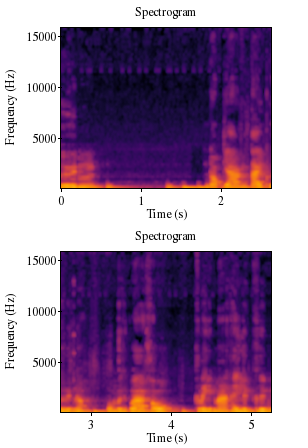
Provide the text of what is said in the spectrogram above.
พื้นดอกยางใต้พื้นเนาะผมรู้สึกว่าเขากรีดมาให้ลึกขึ้น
